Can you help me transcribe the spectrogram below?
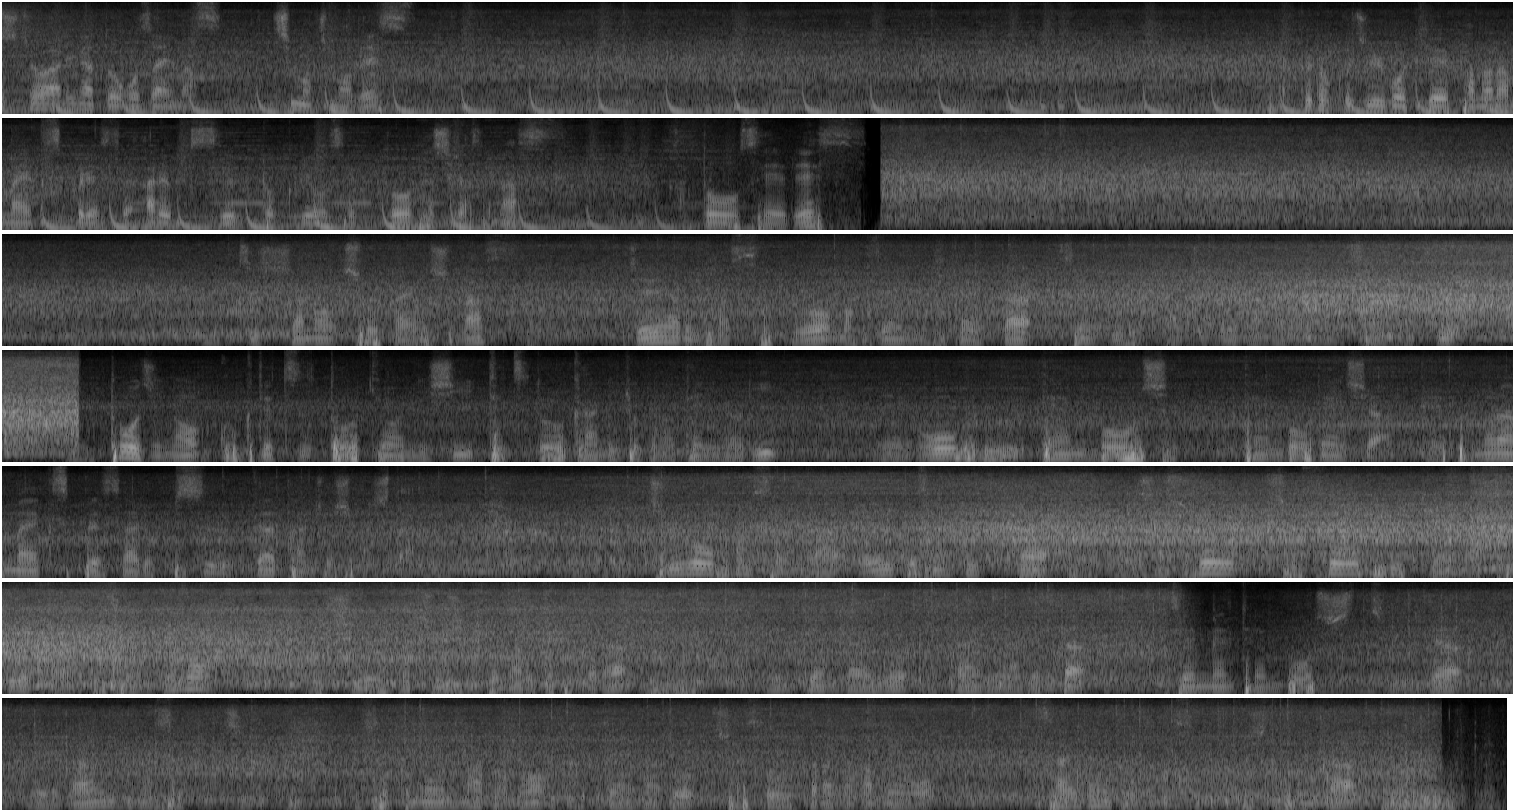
ご視聴ありがとうございます。ちもちもです。165系パノラマエクスプレスアルプス6両セットを走らせます。加藤製です。実車の紹介をします。JR 発足を目前に控えた1987年3月。当時の国鉄東京西鉄道管理局の手によりえ欧風展望展望電車、えパノラマエクスプレスアルプスが誕生しました。中央本線や大池線といった車窓車窓風景の優れた路線での使用が中心となることから運転台を2階に上げた全面展望室や、えラウンジの設置側面窓の拡大など車窓から眺めを最大限にするとしたほか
